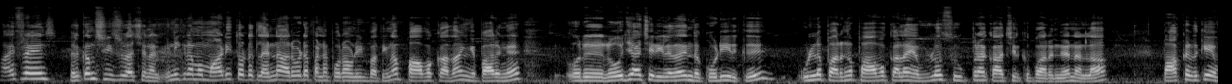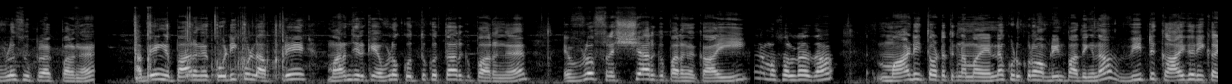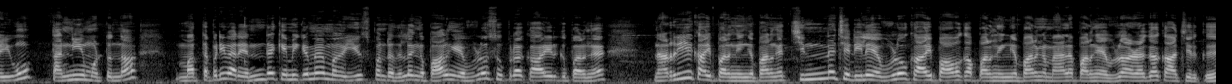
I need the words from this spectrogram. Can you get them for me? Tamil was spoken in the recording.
ஹாய் ஃப்ரெண்ட்ஸ் வெல்கம் ஸ்ரீ சுரா சேனல் இன்றைக்கி நம்ம மாடி தோட்டத்தில் என்ன அறுவடை பண்ண போகிறோம் அப்படின்னு பார்த்தீங்கன்னா பாவக்காய் தான் இங்கே பாருங்கள் ஒரு ரோஜா செடியில் தான் இந்த கொடி இருக்குது உள்ளே பாருங்கள் பாவக்காய்லாம் எவ்வளோ சூப்பராக காய்ச்சிருக்கு பாருங்கள் நல்லா. பார்க்குறதுக்கே எவ்வளோ சூப்பராக இருக்குது பாருங்கள் அப்படியே இங்கே பாருங்கள் கொடிக்குள்ளே அப்படியே மறைஞ்சிருக்கு. எவ்வளோ கொத்து கொத்தாக இருக்குது பாருங்கள் எவ்வளோ ஃப்ரெஷ்ஷாக இருக்குது பாருங்கள் காய். நம்ம சொல்கிறது தான் மாடி தோட்டத்துக்கு நம்ம என்ன கொடுக்குறோம் அப்படின்னு பார்த்தீங்கன்னா வீட்டு காய்கறி கழிவும் தண்ணியும் மட்டும்தான். மற்றபடி வேறு எந்த கெமிக்கலுமே நம்ம யூஸ் பண்ணுறதில்ல இங்கே பாருங்கள் எவ்வளோ சூப்பராக காய் இருக்குது பாருங்கள் நிறைய காய் பாருங்கள் இங்கே பாருங்கள் சின்ன செடியில் எவ்வளோ காய் பாவக்காய் பாருங்கள் இங்கே பாருங்கள் மேலே பாருங்கள் எவ்வளோ அழகாக காய்ச்சிருக்கு.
